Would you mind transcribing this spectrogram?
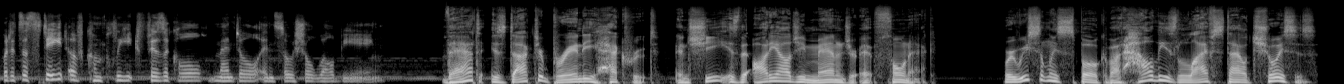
but it's a state of complete physical, mental, and social well being. That is Dr. Brandy Heckroodt, and she is the audiology manager at Phonak. Where we recently spoke about how these lifestyle choices,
